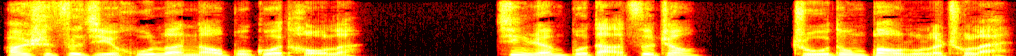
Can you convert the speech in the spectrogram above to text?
而是自己胡乱脑补过头了，竟然不打自招，主动暴露了出来。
